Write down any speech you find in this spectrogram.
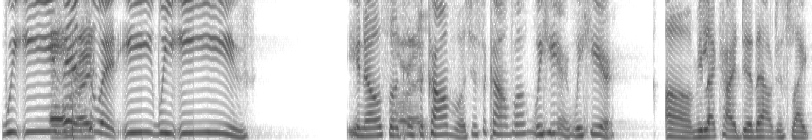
We ease All into right. it. E, we ease. You know, so it's All just right. a convo. It's just a convo. We here. We here. Um, you like how I did that? I was just like,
